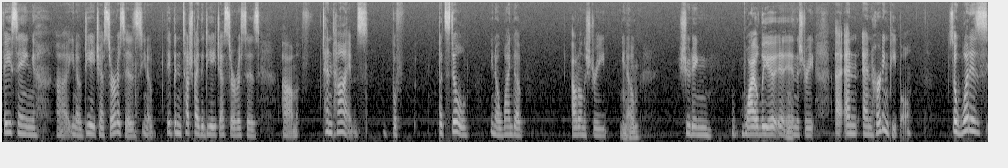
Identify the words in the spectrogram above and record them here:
facing, uh, you know, DHS services. You know, they've been touched by the DHS services um, ten times, bef- but still, you know, wind up out on the street. You mm-hmm. know, shooting wildly in, mm. in the street uh, and and hurting people. So what is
